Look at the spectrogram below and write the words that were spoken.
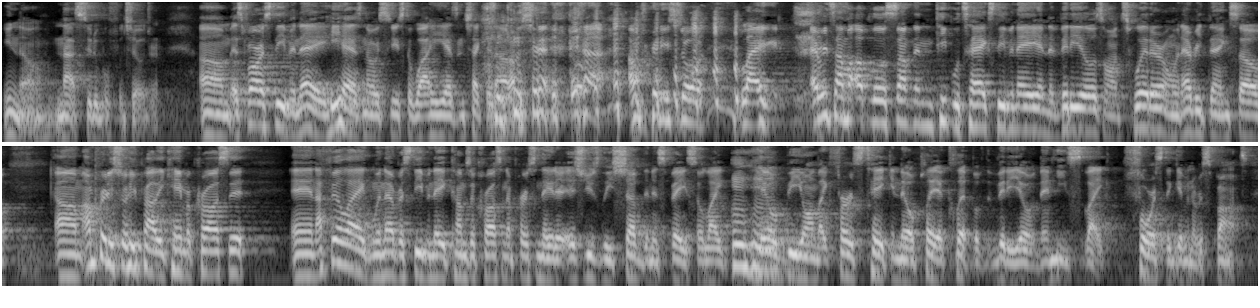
you know, not suitable for children. Um, as far as Stephen A, he has no excuse to why he hasn't checked it out. I'm, sure- I'm pretty sure, like every time I upload something, people tag Stephen A in the videos on Twitter, on everything. So um, I'm pretty sure he probably came across it. And I feel like whenever Stephen A comes across an impersonator, it's usually shoved in his face. So like he'll be on like first take and they'll play a clip of the video, then he's like forced to give him a response.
